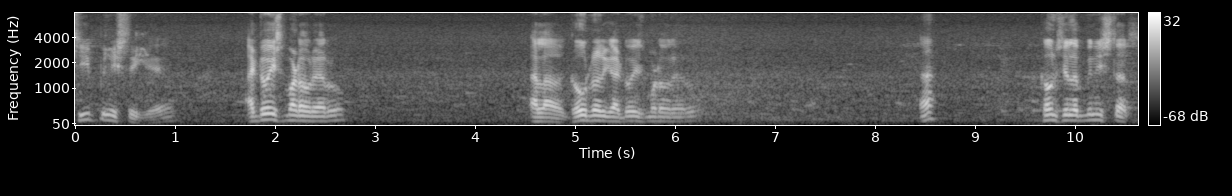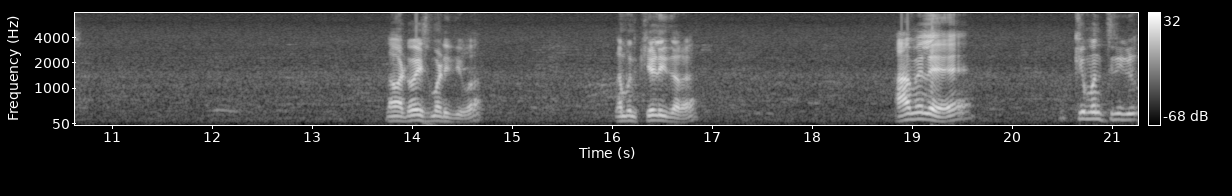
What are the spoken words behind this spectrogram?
ಚೀಫ್ ಮಿನಿಸ್ಟ್ರಿಗೆ ಅಡ್ವೈಸ್ ಮಾಡೋರು ಯಾರು? ಅಲ್ಲ ಗವರ್ನರ್ಗೆ ಅಡ್ವೈಸ್ ಮಾಡೋರು ಯಾರು? ಕೌನ್ಸಿಲ್ ಆಫ್ ಮಿನಿಸ್ಟರ್ಸ್ ನಾವು ಅಡ್ವೈಸ್ ಮಾಡಿದ್ದೀವ ನಮ್ಮನ್ನು ಕೇಳಿದಾರ. ಆಮೇಲೆ ಮುಖ್ಯಮಂತ್ರಿಗಳು,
